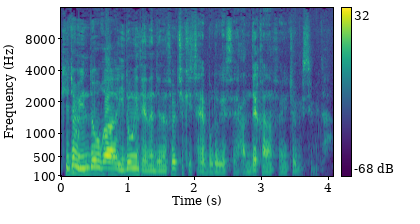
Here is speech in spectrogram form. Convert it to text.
기존 윈도우가 이동이 되는지는 솔직히 잘 모르겠어요. 안 될 가능성이 좀 있습니다.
